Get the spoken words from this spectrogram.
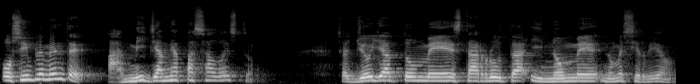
O simplemente, a mí ya me ha pasado esto. O sea, yo ya tomé esta ruta y no me, no me sirvió.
